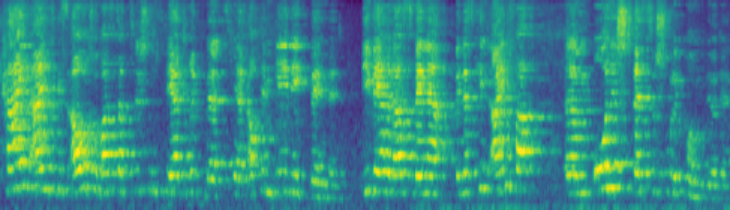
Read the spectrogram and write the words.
kein einziges Auto, was dazwischen fährt, rückwärts fährt, auf dem Gehweg wendet. Wie wäre das, wenn, er, wenn das Kind einfach ähm, ohne Stress zur Schule kommen würde?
